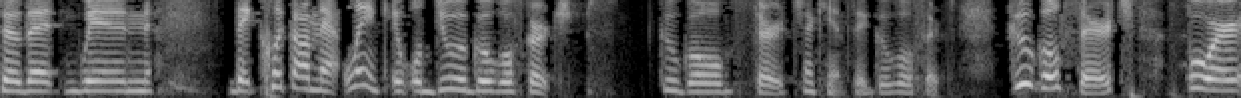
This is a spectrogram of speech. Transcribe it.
so that when they click on that link, it will do a Google search Google search, I can't say Google search, Google search for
